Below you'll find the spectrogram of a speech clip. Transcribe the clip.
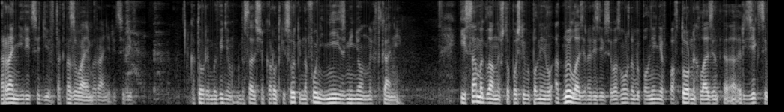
ранний рецидив, так называемый ранний рецидив, который мы видим в достаточно короткие сроки на фоне неизмененных тканей. И самое главное, что после выполнения одной лазерной резекции возможно выполнение повторных лазер, э, резекций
